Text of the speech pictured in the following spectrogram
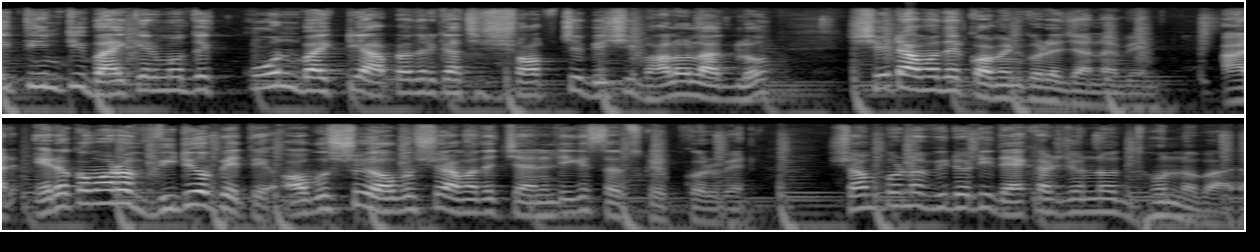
এই তিনটি বাইকের মধ্যে কোন বাইকটি আপনাদের কাছে সবচেয়ে বেশি ভালো লাগল, সেটা আমাদের কমেন্ট করে জানাবেন। আর এরকম আরও ভিডিও পেতে অবশ্যই অবশ্যই আমাদের চ্যানেলটিকে সাবস্ক্রাইব করবেন। সম্পূর্ণ ভিডিওটি দেখার জন্য ধন্যবাদ।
